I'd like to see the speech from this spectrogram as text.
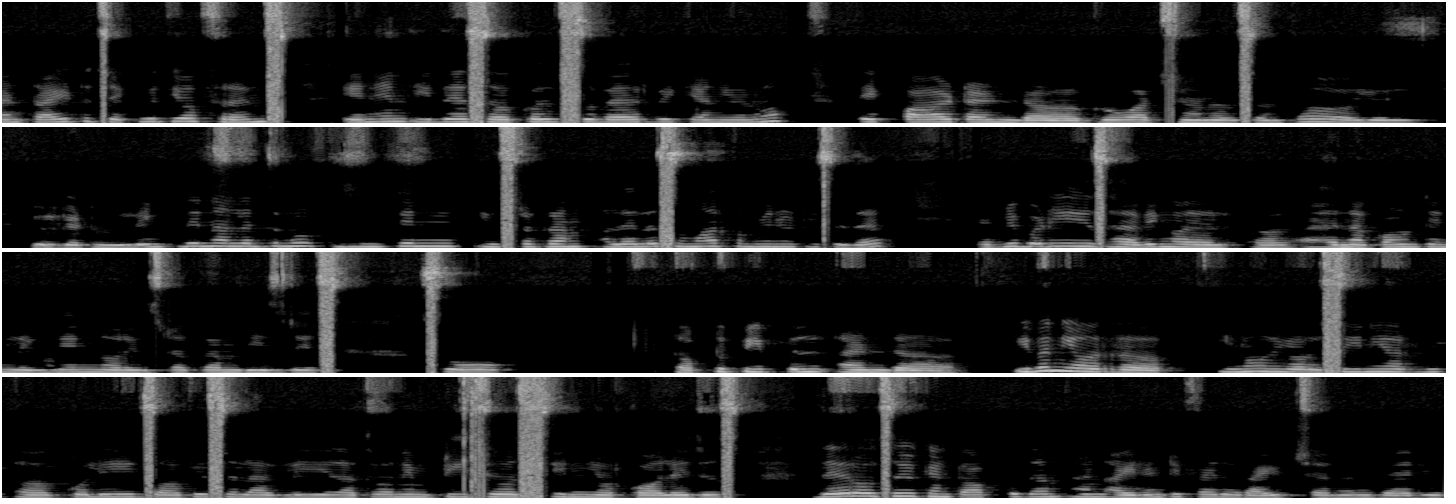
and try to check with your friends ಏನೇನ್ ಇದೆ circles where we can you know take part and grow or channels ಅಂತ ಯುಲ್ ಯುಲ್ ಗೆಟ್ ಲಿಂಕ್ಡ್ ಇನ್ ಅಲ್ಲಂತೂ ಲಿಂಕ್ಡ್ ಇನ್ ಇನ್ಸ್ಟಾಗ್ರಾಮ್ ಅಲ್ಲೆಲ್ಲ ಸುಮಾರು ಕಮ್ಯುನಿಟೀಸ್ ಇದೆ. Everybody is having an account in account in or instagram these days. So talk to people and uh, even your uh, you know your senior uh, colleagues office agli ಅಥವಾ ನಿಮ್ಮ teachers in your colleges there also you can talk to them and identify the right channel where you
